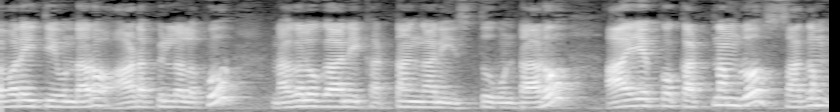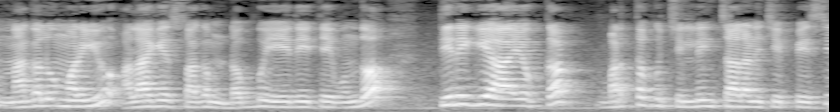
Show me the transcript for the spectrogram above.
ఎవరైతే ఉన్నారో ఆడపిల్లలకు నగలు గాని కట్నం గాని ఇస్తూ ఉంటారో. ఆ యొక్క కట్నంలో సగం నగలు మరియు అలాగే సగం డబ్బు ఏదైతే ఉందో తిరిగి ఆ యొక్క భర్తకు చెల్లించాలని చెప్పేసి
